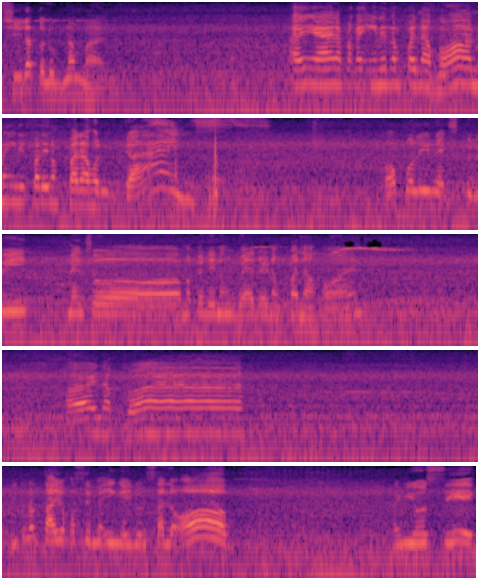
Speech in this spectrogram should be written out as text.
Si Sheila tulog naman. Ayan, napakainit ng panahon. Mainit pa rin ang panahon, guys. Hopefully next week, medyo maganda ng weather ng panahon. Ay, naka! Dito lang tayo kasi maingay doon sa loob. May music.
